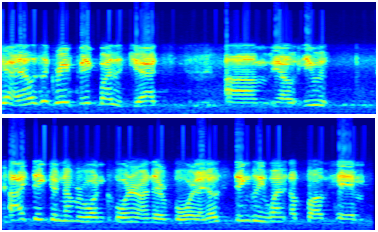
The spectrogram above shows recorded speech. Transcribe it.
Yeah, that was a great pick by the Jets. Um, you know, he was, I think, the number one corner on their board. I know Stingley went above him,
